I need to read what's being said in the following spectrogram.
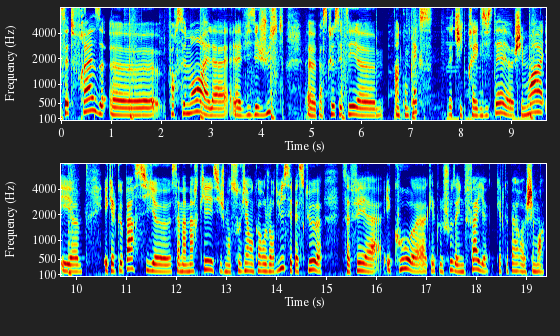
Cette phrase, euh, forcément, elle a, visé juste euh, parce que c'était un complexe qui préexistait chez moi et, quelque part si ça m'a marqué et si je m'en souviens encore aujourd'hui c'est parce que ça fait écho à quelque chose à une faille quelque part chez moi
